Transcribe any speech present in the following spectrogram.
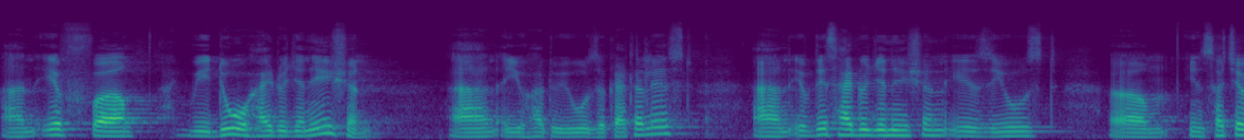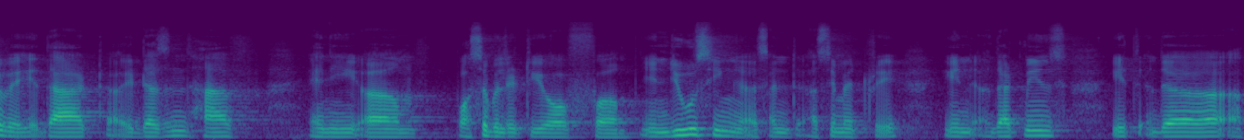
and if uh, we do hydrogenation and you have to use a catalyst and if this hydrogenation is used um, in such a way that uh, it does not have any um, possibility of uh, inducing asymmetry in that means it the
